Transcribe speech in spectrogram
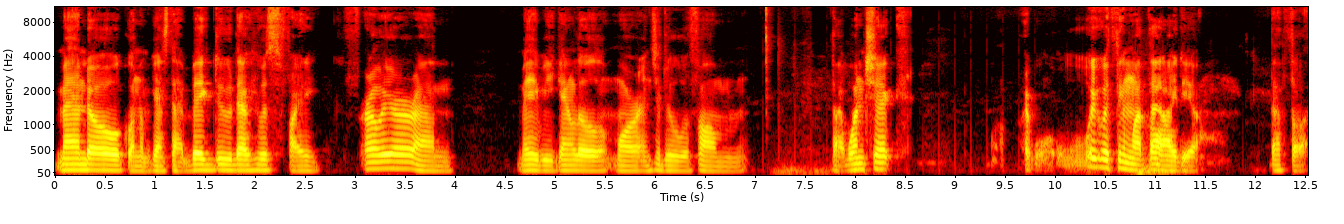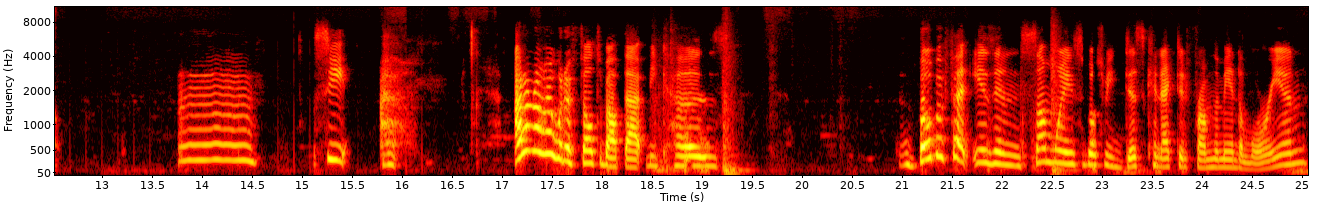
Mando going up against that big dude that he was fighting earlier, and maybe getting a little more into do with um that one chick. Like, What do you think about that idea? That thought. Mm, see, I don't know how I would have felt about that because Boba Fett is in some ways supposed to be disconnected from the Mandalorian.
